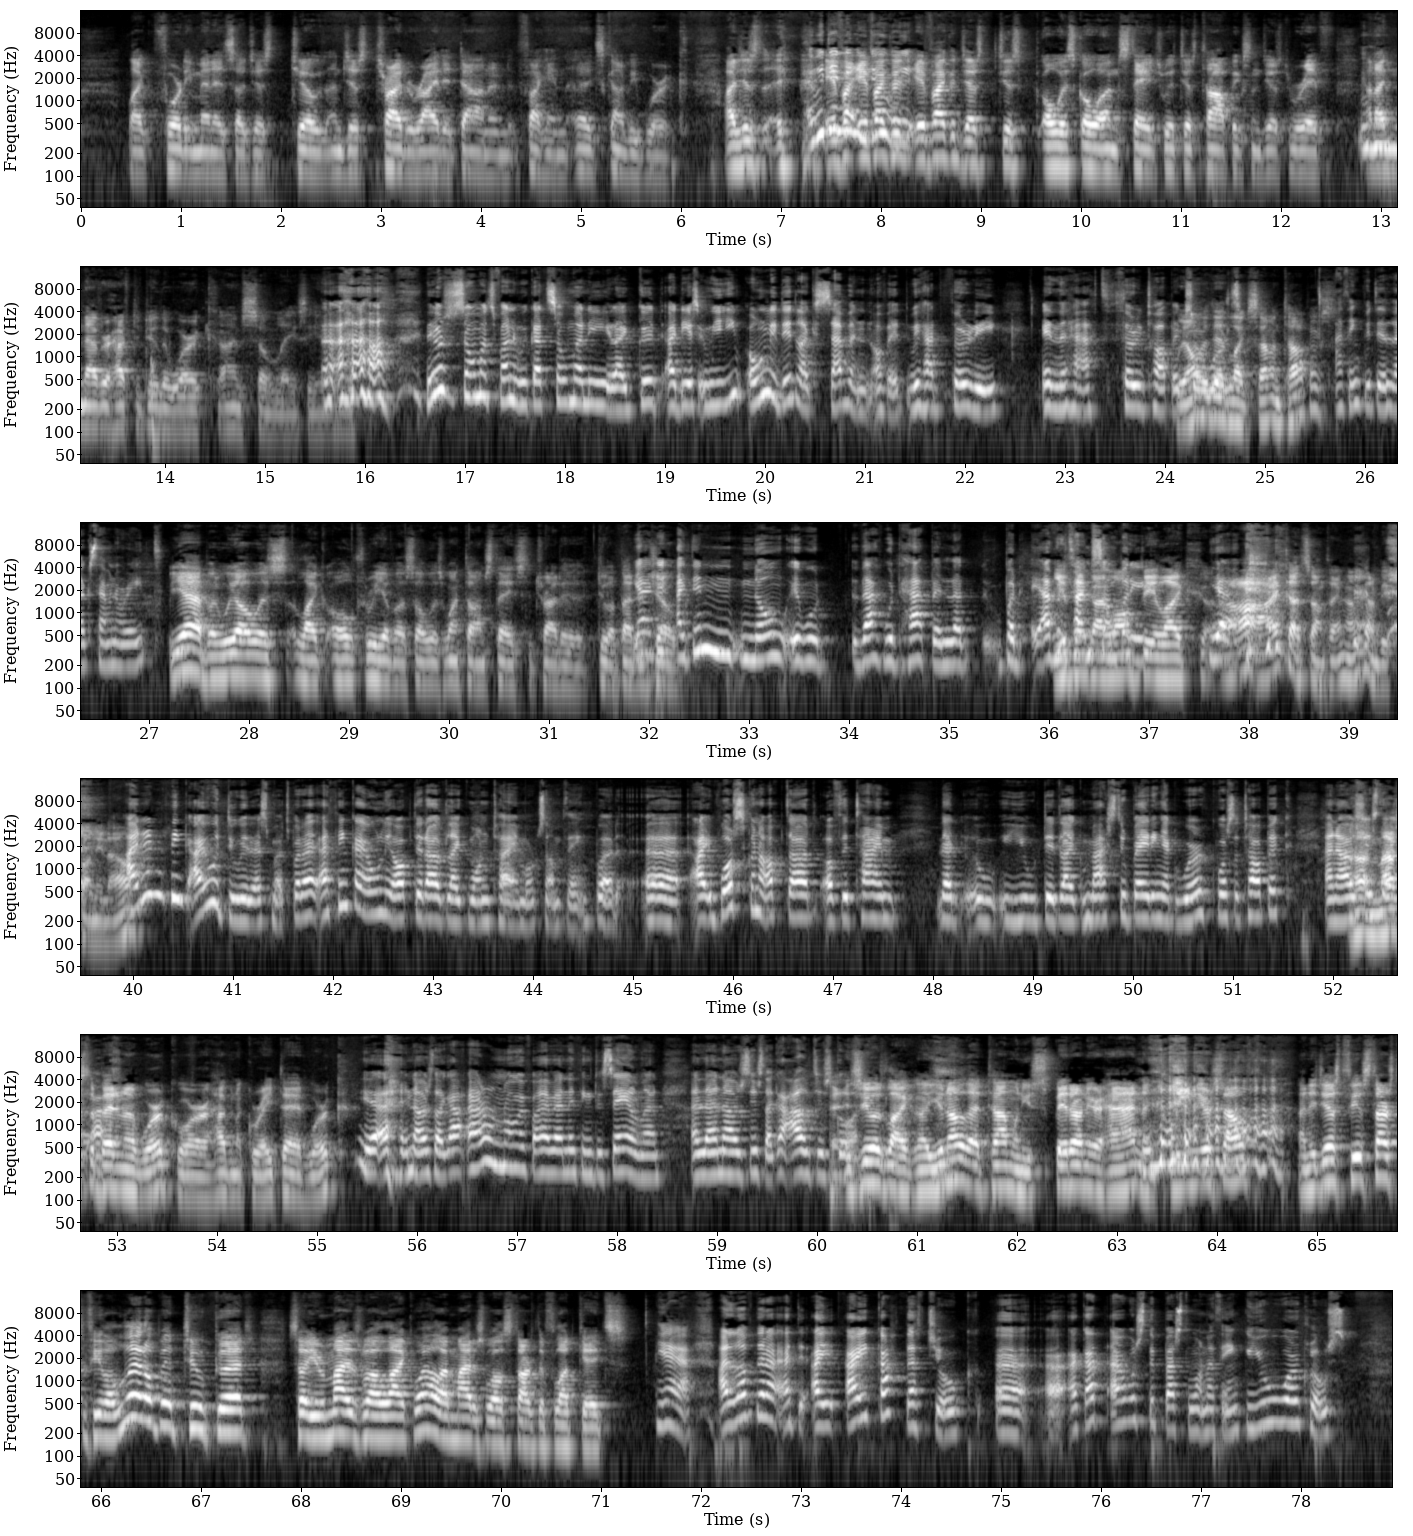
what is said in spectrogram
like 40 minutes of just jokes and just try to write it down. And fucking it's gonna be work. I just if I if I could we- if I could just just always go on stage with just topics and just riff and I mm-hmm. never have to do the work I'm so lazy It was so much fun. We got so many like good ideas. We only did like seven of it. We had thirty in the hat, thirty topics. we or only did like seven topics I think we did like seven or eight. yeah but we always like all three of us always went on stage to try to do a better Yeah, I, joke did, I didn't know it would that would happen. That, but every you time think I somebody. won't be like Yeah. ah I got something I'm gonna be funny now I didn't think I would do it as much, but I, I think I only opted out like one time or something. But uh, I was gonna opt out of the time that uh, you did like masturbating at work was a topic, and I was Uh, just like, I- masturbating at work or having a great day at work yeah, and I was like, I, I don't know if I have anything to say on that. And then I was just like, I'll just go. And she was like, uh, you know that time when you spit on your hand and clean yourself, and it just feels starts to feel a little bit too good. So you might as well like, well, I might as well start the floodgates. Yeah, I love that. I, I I got that joke. Uh, I got. I was the best one. I think you were close,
